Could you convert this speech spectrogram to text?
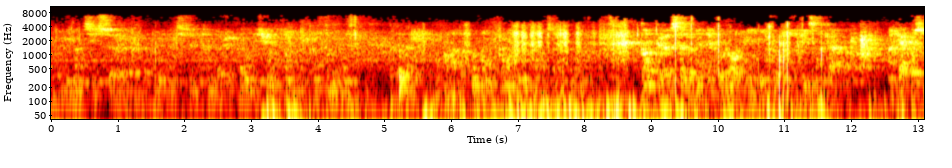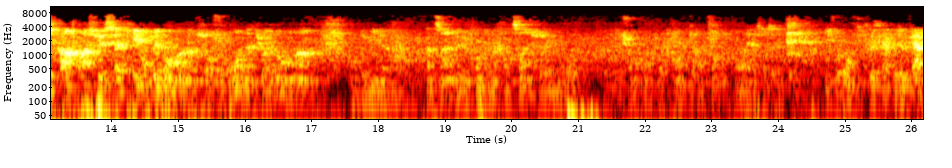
en 2026, euh, 2026-2032, je n'ai pas d'ambition de temps en 2030 On aura d'autres moments, notamment en 2030. Donc, euh, ça veut bien dire qu'aujourd'hui, il faut qu'on se fixe un cap. Un cap aussi par rapport à ceux et celles qui éventuellement euh, se retrouveront naturellement hein, en 2025, 2030, 2035 sur les niveaux des gens qui ont 30, 40 ans, qui ont des responsabilités. Il faut qu'on fixe le cap. Et le cap,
